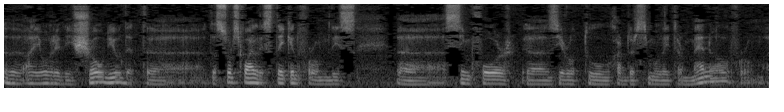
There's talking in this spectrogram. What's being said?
Uh, I already showed you that the source file is taken from this uh, SIM4 uh, hardware simulator manual from uh,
